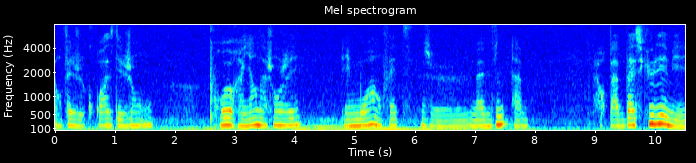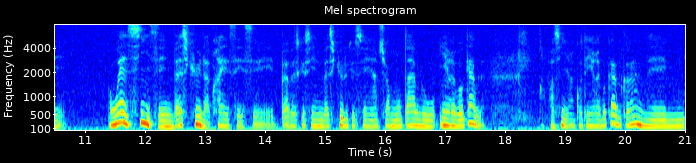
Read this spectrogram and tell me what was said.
en fait je croise des gens, pour eux rien n'a changé et moi en fait je, ma vie a alors pas basculé mais Ouais, si, c'est une bascule. Après, c'est pas parce que c'est une bascule que c'est insurmontable ou irrévocable. Enfin, si, il y a un côté irrévocable quand même.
